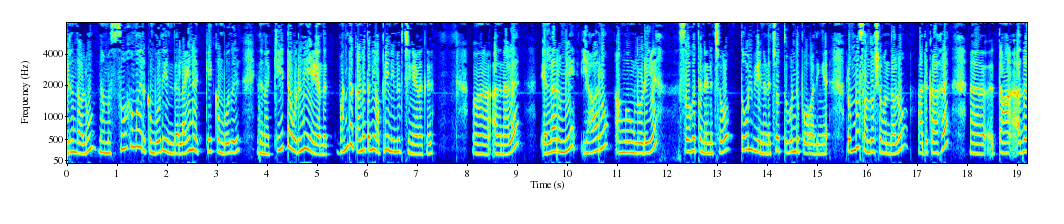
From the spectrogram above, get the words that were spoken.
இருந்தாலும் நம்ம சோகமா இருக்கும்போது இந்த லைனை கேட்கும் போது இதை நான் கேட்ட உடனே அந்த வந்த கண்ணு தண்ணி அப்படியே நின்றுடுச்சுங்க எனக்கு. அதனால எல்லாருமே யாரும் அவங்கவுங்களுடைய சோகத்தை நினைச்சோ தோல்வியை நினைச்சோ துவண்டு போவாதீங்க ரொம்ப சந்தோஷம் வந்தாலும் அதுக்காக அதை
